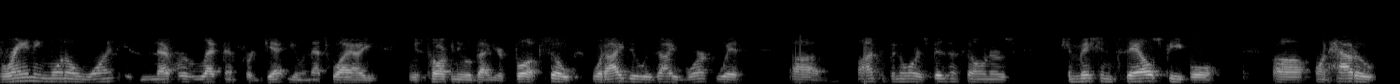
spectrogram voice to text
branding 101 is never let them forget you, and that's why I was talking to you about your book. So what I do is I work with uh, entrepreneurs, business owners, commission salespeople uh, on how to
